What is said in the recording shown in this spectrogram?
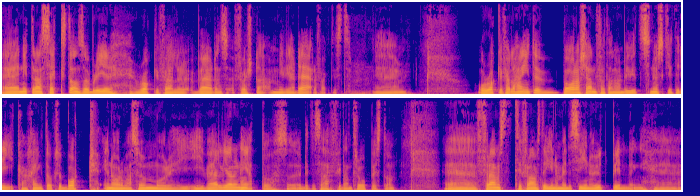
Eh, 1916 så blir Rockefeller världens första miljardär faktiskt. Eh, och Rockefeller han är inte bara känd för att han har blivit snuskigt rik. Han skänkte också bort enorma summor i, i välgörenhet och så, lite så här filantropiskt. Då. Eh, främst till framsteg inom medicin och utbildning. Eh,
